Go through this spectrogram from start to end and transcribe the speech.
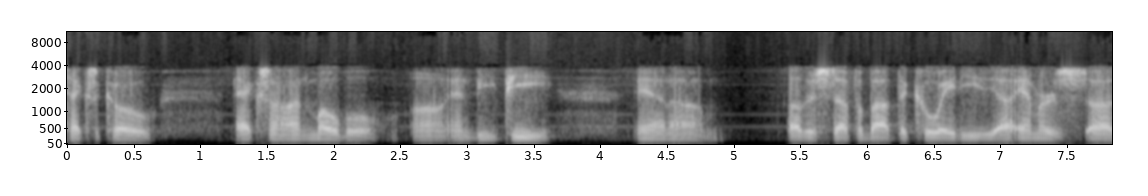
Texaco, Exxon, Mobil, uh, and BP, and um, other stuff about the Kuwaiti uh, Emir's uh,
